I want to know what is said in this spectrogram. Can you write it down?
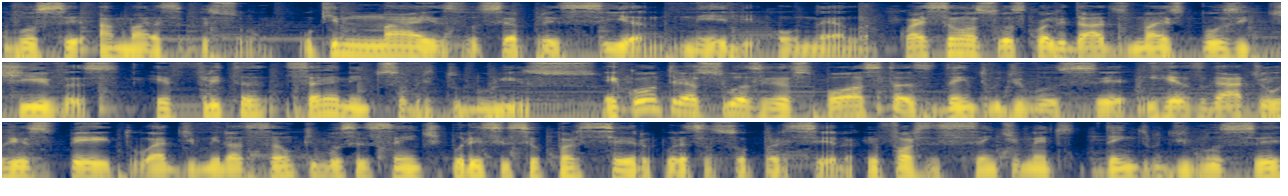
você amar essa pessoa? O que mais você aprecia nele ou nela? Quais são as suas qualidades mais positivas? Reflita seriamente sobre tudo isso. Encontre as suas respostas dentro de você e resgate o respeito, a admiração que você sente por esse seu parceiro, por essa sua parceira. Reforce esses sentimentos dentro de você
